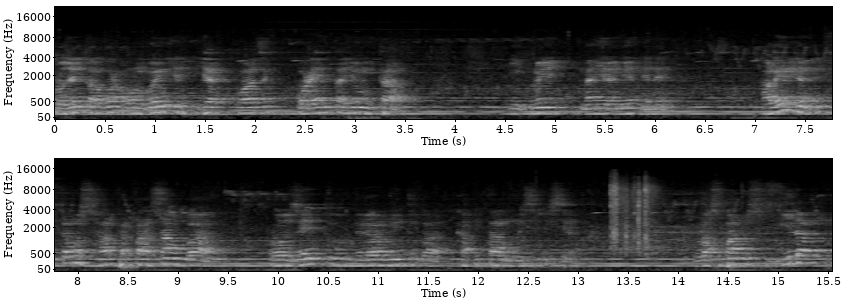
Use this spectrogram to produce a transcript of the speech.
Projeto agora ongoing e é quase 41 está inclui na iramia dele. Além disso, estamos a preparação para projeto melhoramento da capital municipal. Los Palos Vila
